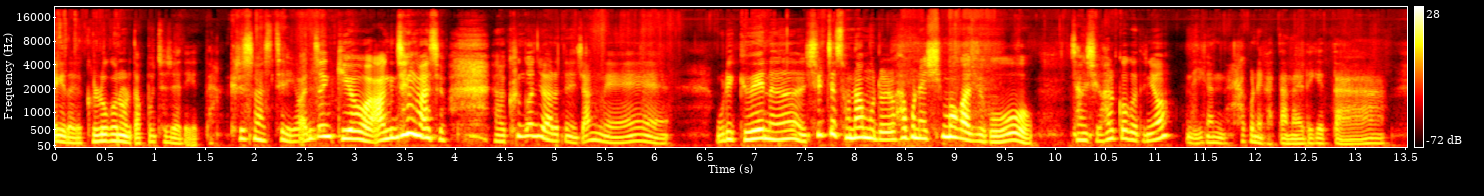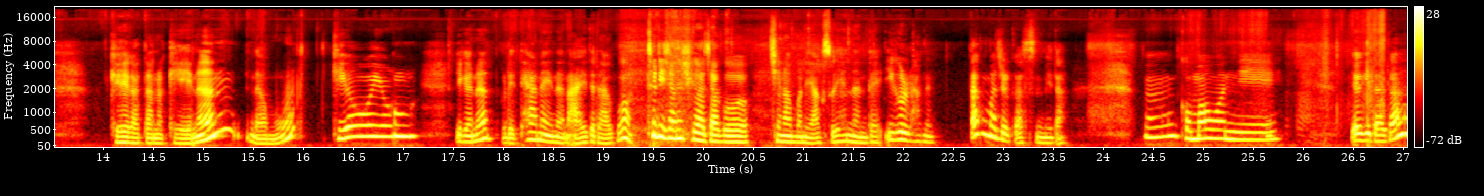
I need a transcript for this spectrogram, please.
여기다가 글루건으로 딱 붙여줘야 되겠다. 크리스마스 트리. 완전 귀여워. 앙증맞아. 큰건 줄 알았더니 작네. 우리 교회는 실제 소나무를 화분에 심어가지고 장식할 거거든요. 근데 이건 학원에 갖다 놔야 되겠다. 교회 갖다 놓기에는 너무 귀여워요. 이거는 우리 태안에 있는 아이들하고 트리 장식하자고 지난번에 약속했는데 이걸 하면 딱 맞을 것 같습니다. 음, 고마워 언니. 여기다가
